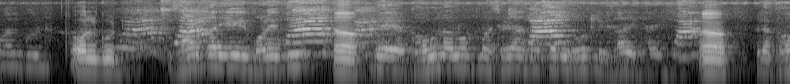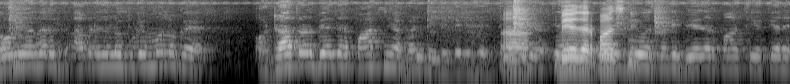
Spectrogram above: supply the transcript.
all good good all good જાણકારી એવી મળી હતી કે ઘઉંના લોટમાં છેડા નાખવાથી રોટલી સારી થાય છે. એટલે ઘઉંની અંદર આપણે લોકો એમ માનો કે અઢાર ત્રણ બે હજાર પાંચની આ ઘંટી લીધેલી છે. બે હજાર પાંચની. દિવસ નથી બે હજાર પાંચથી અત્યારે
